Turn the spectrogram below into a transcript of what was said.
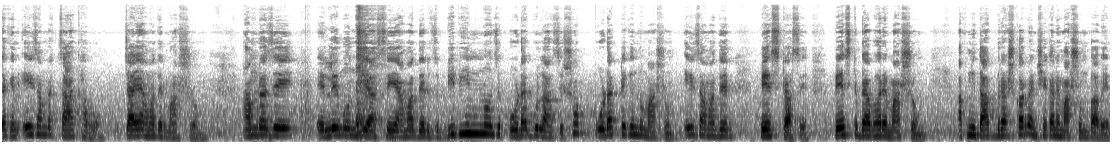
দেখেন, এই যে আমরা চা খাব, চায়ে আমাদের মাশরুম আমরা যে লেমন জি আছে, আমাদের যে বিভিন্ন যে প্রোডাক্টগুলো আছে, সব প্রোডাক্টে কিন্তু মাশরুম এই যে আমাদের পেস্ট আছে পেস্ট ব্যবহারে মাশরুম আপনি দাঁত ব্রাশ করবেন, সেখানে মাশরুম পাবেন।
